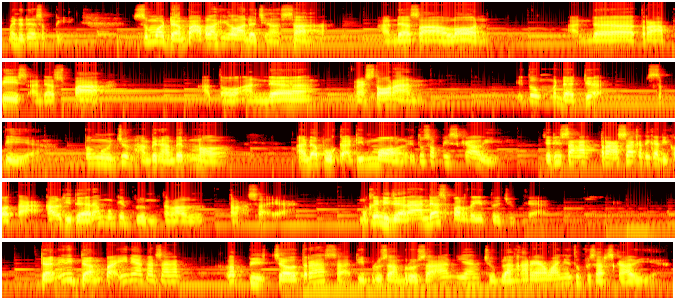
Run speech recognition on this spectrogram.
mendadak sepi. Semua dampak apalagi kalau Anda jasa, Anda salon, Anda terapis, Anda spa, atau Anda restoran, itu mendadak sepi ya. Pengunjung hampir-hampir nol. Anda buka di mall, itu sepi sekali. Jadi sangat terasa ketika di kota. Kalau di daerah mungkin belum terlalu terasa ya. Mungkin di daerah Anda seperti itu juga. Dan ini dampak ini akan sangat lebih jauh terasa di perusahaan-perusahaan yang jumlah karyawannya itu besar sekali ya.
